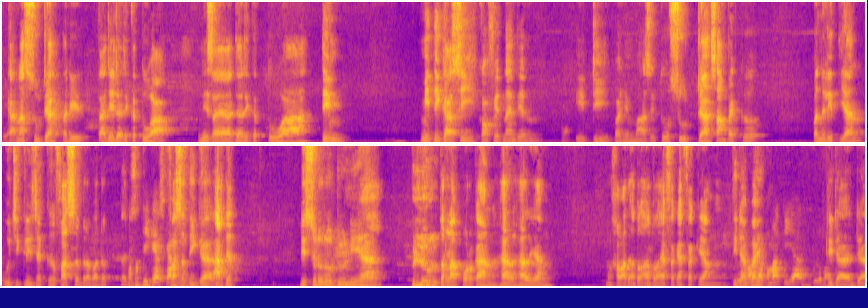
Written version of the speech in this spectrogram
Ya. karena sudah tadi tadi dari ketua ini saya dari ketua tim mitigasi COVID-19 Ya. ID Banyumas itu sudah sampai ke penelitian uji klinisnya ke fase berapa dok tadi fase tiga sekarang fase ini. 3 artinya di seluruh dunia belum terlaporkan hal-hal yang mengkhawatirkan atau atau efek-efek yang tidak belum baik ada kematian belum ada tidak ada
